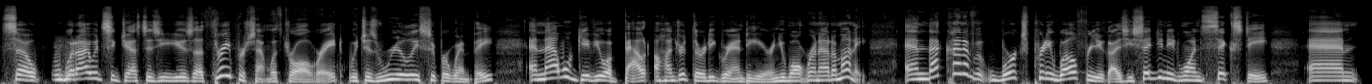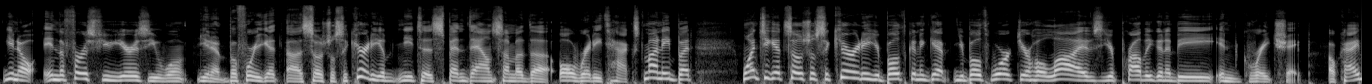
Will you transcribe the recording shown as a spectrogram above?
So what I would suggest is you use a three percent withdrawal rate, which is really super wimpy, and that will give you about 130 grand a year, and you won't run out of money. And that kind of works pretty well for you guys. You said you need 160. And, you know, in the first few years, you won't, you know, before you get uh, Social Security, you'll need to spend down some of the already taxed money. But once you get Social Security, you're both going to get, you both worked your whole lives, you're probably going to be in great shape. Okay.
